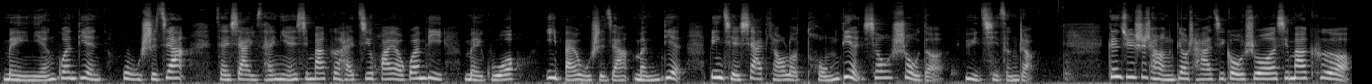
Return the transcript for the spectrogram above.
每年关店五十家。在下一财年，星巴克还计划要关闭美国一百五十家门店，并且下调了同店销售的预期增长。根据市场调查机构说，星巴克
